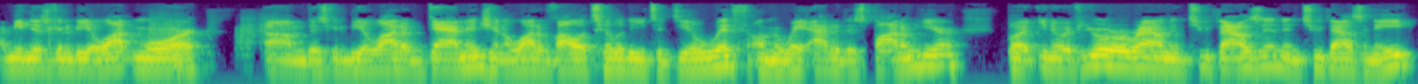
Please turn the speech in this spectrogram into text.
I mean, there's going to be a lot more. Um, there's going to be a lot of damage and a lot of volatility to deal with on the way out of this bottom here. But you know, if you were around in 2000 and 2008,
